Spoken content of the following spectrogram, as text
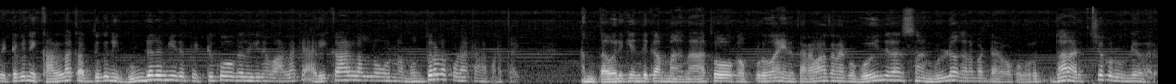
పెట్టుకుని కళ్ళకు అద్దుకుని గుండెల మీద పెట్టుకోగలిగిన వాళ్ళకి అరికాళ్ళలో ఉన్న ముద్రలు కూడా కనపడతాయి. అంతవరకు ఎందుకమ్మా? నాతో ఒకప్పుడు ఆయన తర్వాత నాకు గోవిందరాజ స్వామి గుళ్ళో కనపడ్డారు ఒక వృద్ధ అర్చకుడు ఉండేవారు.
